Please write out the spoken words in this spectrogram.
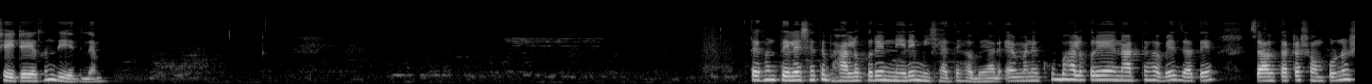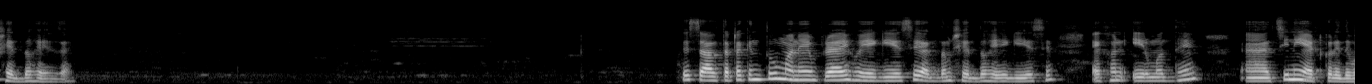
সেইটাই এখন দিয়ে দিলাম। তো এখন তেলের সাথে ভালো করে নেড়ে মিশাতে হবে। আর মানে খুব ভালো করে নাড়তে হবে যাতে চালতাটা সম্পূর্ণ সেদ্ধ হয়ে যায়। তো চালতাটা কিন্তু মানে প্রায় হয়ে গিয়েছে, একদম সেদ্ধ হয়ে গিয়েছে। এখন এর মধ্যে চিনি অ্যাড করে দেব।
